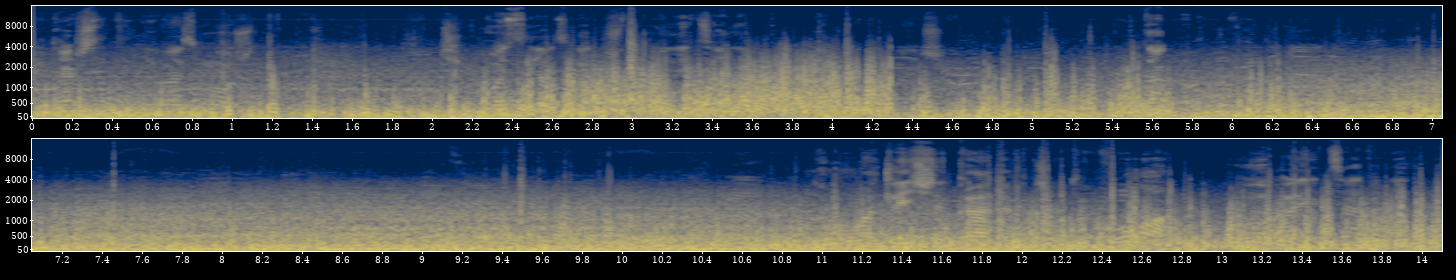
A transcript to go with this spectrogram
Мне кажется, это невозможно. Вот сделать как, чтобы он летел напрямую, понимаешь? Вот так вот. Ну, отличный кадр. Что-то. Во! О, а лица-то не помню.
